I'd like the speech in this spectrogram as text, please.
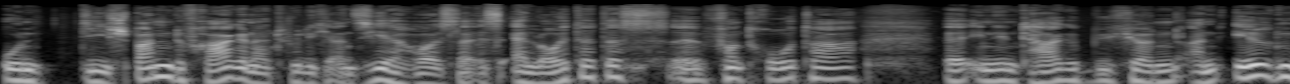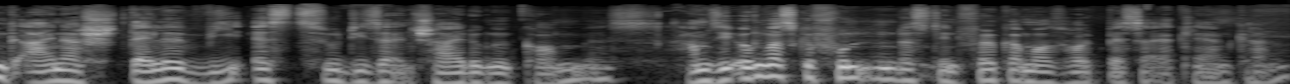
Und die spannende Frage natürlich an Sie, Herr Häusler, ist, erläutert das äh, von Trotha äh, in den Tagebüchern an irgendeiner Stelle, wie es zu dieser Entscheidung gekommen ist? Haben Sie irgendwas gefunden, das den Völkermord heute besser erklären kann?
